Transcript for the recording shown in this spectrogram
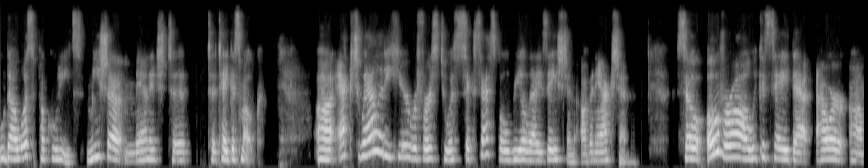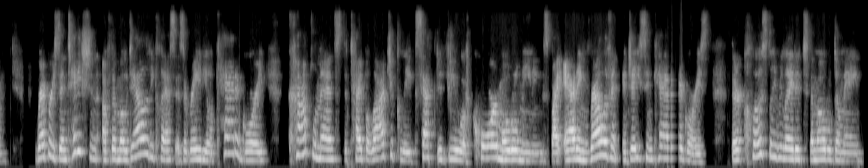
udalos pakurits misha managed to to take a smoke. Uh, actuality here refers to a successful realization of an action. So overall, we could say that our um, representation of the modality class as a radial category complements the typologically accepted view of core modal meanings by adding relevant adjacent categories that are closely related to the modal domain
